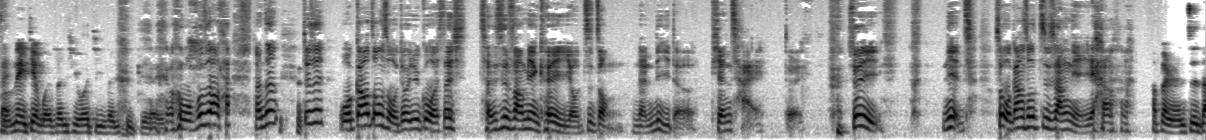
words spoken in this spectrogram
有内建微分器或积分器之类的。我不知道他，反正就是我高中时候我就遇过，在城市方面可以有这种能力的天才，对，所以你也，所以我刚刚说智商碾压，他本人自带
